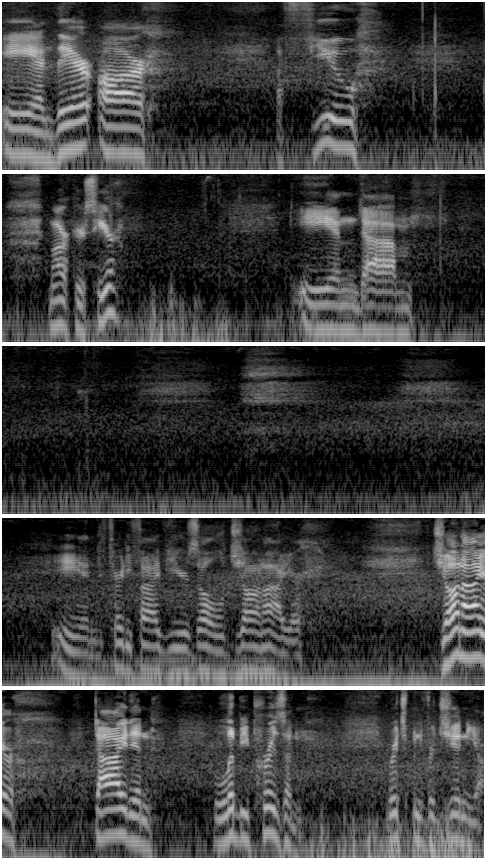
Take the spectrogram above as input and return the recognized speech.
And there are a few markers here. And um, and 35 years old, John Eyre. John Eyre died in Libby Prison, Richmond, Virginia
